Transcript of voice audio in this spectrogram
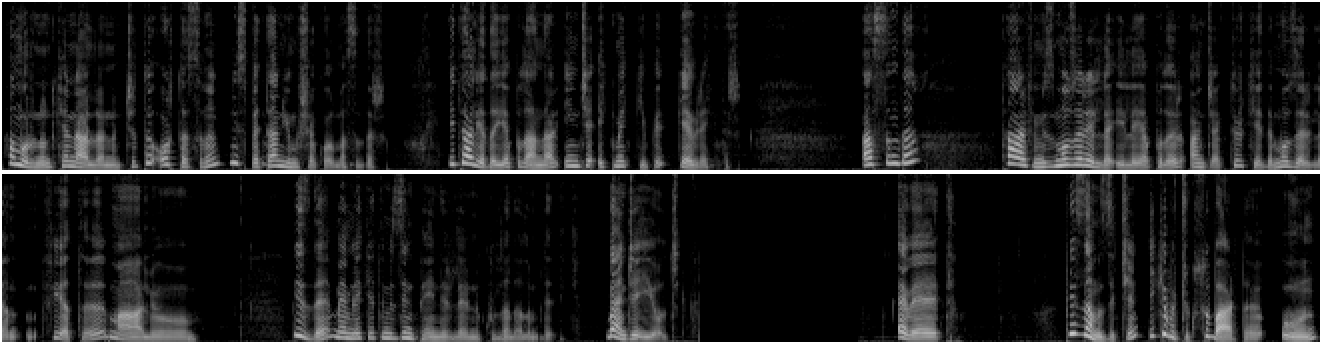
hamurunun kenarlarının çıtı, ortasının nispeten yumuşak olmasıdır. İtalya'da yapılanlar ince ekmek gibi gevrektir. Aslında Tarifimiz mozzarella ile yapılır ancak Türkiye'de mozzarella'nın fiyatı malum. Biz de memleketimizin peynirlerini kullanalım dedik. Bence iyi olacak. Evet. Pizzamız için 2,5 su bardağı un,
